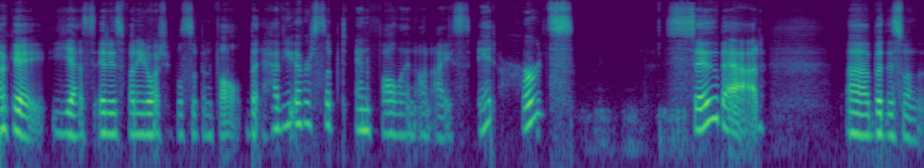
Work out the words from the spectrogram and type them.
Okay, yes, it is funny to watch people slip and fall, but have you ever slipped and fallen on ice? It hurts so bad. Uh, but this one,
